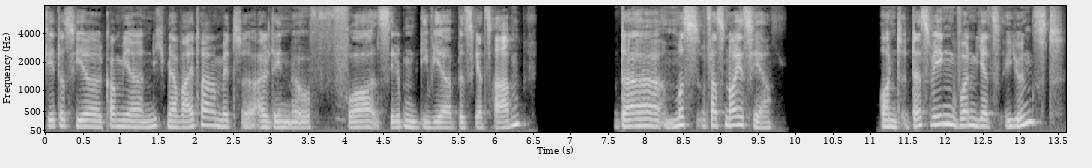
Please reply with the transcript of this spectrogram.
geht es hier, kommen wir nicht mehr weiter mit äh, all den äh, Vorsilben, die wir bis jetzt haben. Da muss was Neues her. Und deswegen wurden jetzt jüngst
